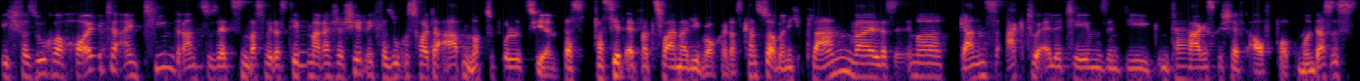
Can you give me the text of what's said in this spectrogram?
ich versuche heute ein Team dran zu setzen, was mir das Thema recherchiert und ich versuche es heute Abend noch zu produzieren. Das passiert etwa zweimal die Woche. Das kannst du aber nicht planen, weil das immer ganz aktuelle Themen sind, die im Tagesgeschäft aufpoppen. Und das ist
